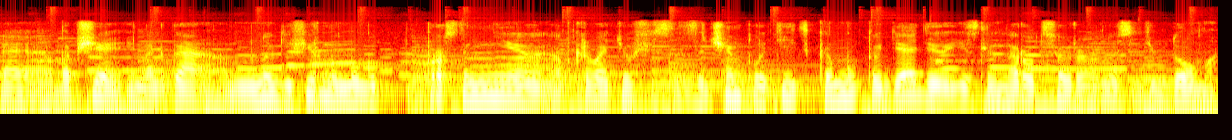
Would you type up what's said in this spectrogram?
вообще иногда многие фирмы могут просто не открывать офисы. Зачем платить кому-то дяде, если народ все равно сидит дома?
